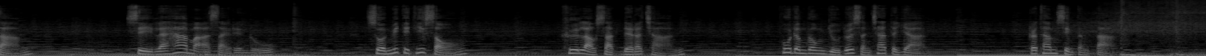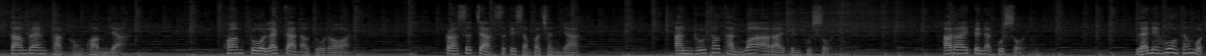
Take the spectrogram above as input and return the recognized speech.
สามสี่และห้ามาอาศัยเรียนรู้ ส่วนมิติที่สองคือเหล่าสัตว์เดรัจฉาน ผู้ดำรงอยู่ด้วยสัญชาตญาณกระทำสิ่งต่างๆ ตามแรงผลักของความอยาก ความกลัวและการเอาตัวรอด ราศจากสติสัมปชัญญะ อันรู้เท่าทันว่าอะไรเป็นกุศล อะไรเป็นอกุศล และในห้วงทั้งหมด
